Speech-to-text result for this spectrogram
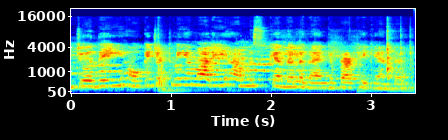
जो दही होगी चटनी हमारी हम इसके अंदर लगाएँगे पराठे के अंदर।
